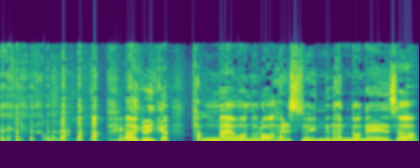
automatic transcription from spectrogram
그래서 이제 선언을 한 거죠. 아, 그러니까 판매원으로 할 수 있는 한도 내에서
